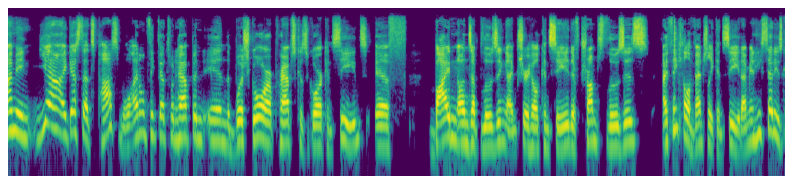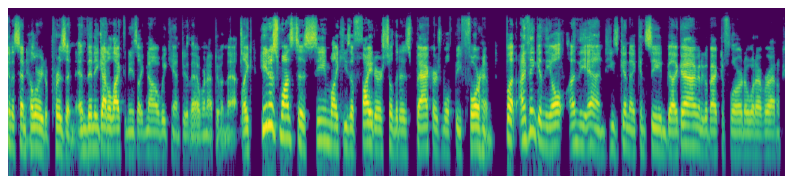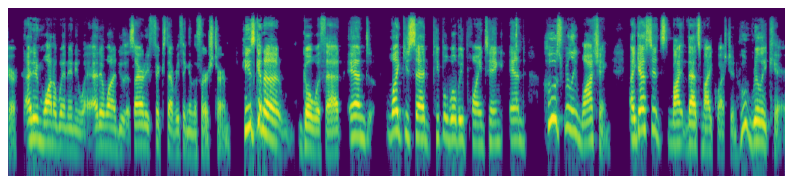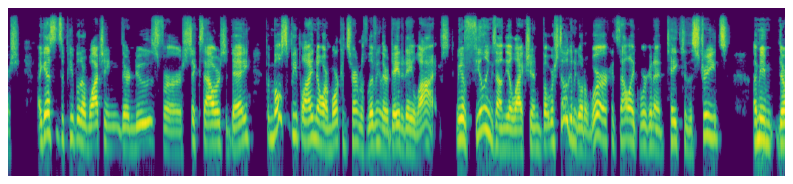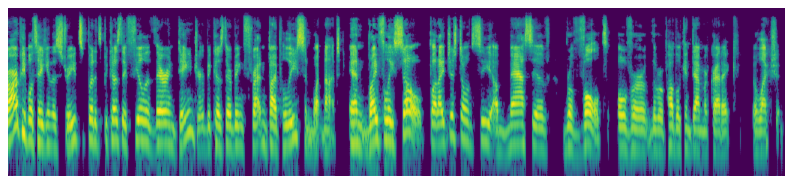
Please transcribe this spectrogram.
I mean, yeah, I guess that's possible. I don't think that's what happened in the Bush Gore, perhaps because Gore concedes. If Biden ends up losing, I'm sure he'll concede. If Trump loses, I think he'll eventually concede. I mean, he said he's going to send Hillary to prison, and then he got elected, and he's like, "No, we can't do that. We're not doing that." Like he just wants to seem like he's a fighter, so that his backers will be for him. But I think in the in the end, he's going to concede and be like, eh, "I'm going to go back to Florida, whatever. I don't care. I didn't want to win anyway. I didn't want to do this. I already fixed everything in the first term." He's going to go with that, and like you said, people will be pointing and who's really watching? I guess it's my that's my question. Who really cares? I guess it's the people that are watching their news for six hours a day but most people i know are more concerned with living their day-to-day lives. We have feelings on the election but we're still going to go to work. It's not like we're going to take to the streets. I mean, there are people taking the streets, but it's because they feel that they're in danger because they're being threatened by police and whatnot, and rightfully so. But I just don't see a massive revolt over the Republican Democratic election.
